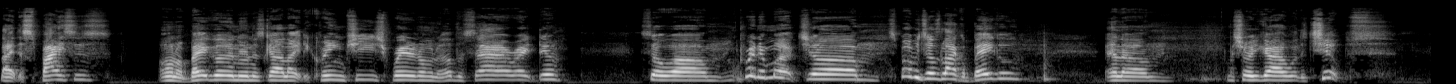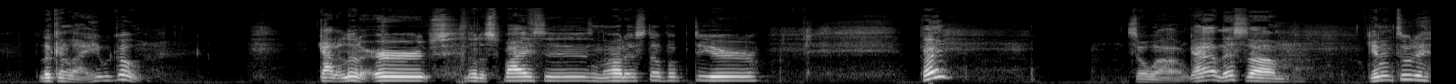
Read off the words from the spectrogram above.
like the spices on a bagel, and then it's got like the cream cheese spread on the other side right there. So um, pretty much um, it's probably just like a bagel, and um, I'm show you guys what the chips looking like. Here we go. Got a little herbs, little spices, and all that stuff up there. Okay. So, uh, guys, let's um get into the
